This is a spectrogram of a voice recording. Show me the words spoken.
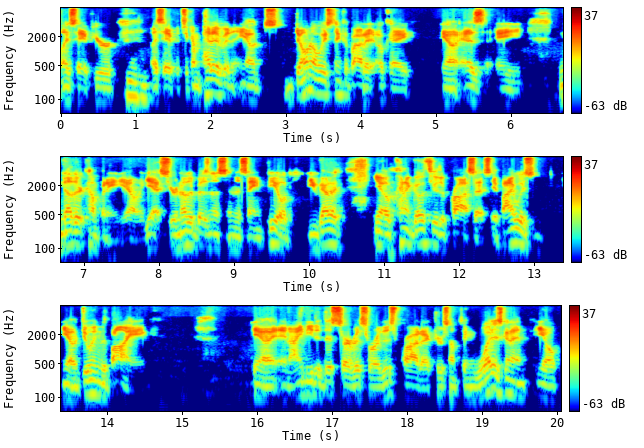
like I say if you're, mm-hmm. I say if it's a competitive, you know, don't always think about it. Okay, you know, as a another company, you know, yes, you're another business in the same field. You got to, you know, kind of go through the process. If I was, you know, doing the buying, you know, and I needed this service or this product or something, what is going to, you know,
